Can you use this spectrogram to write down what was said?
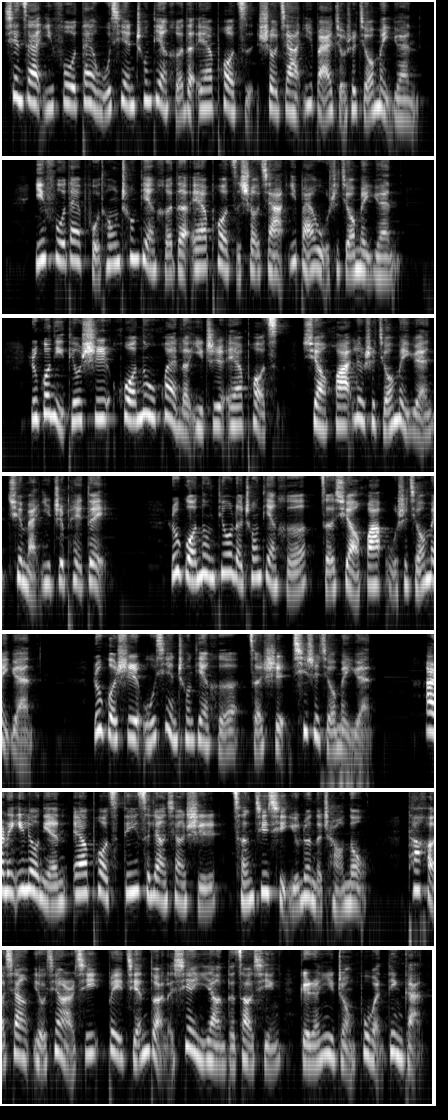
现在一副带无线充电盒的 AirPods 售价一百九十九美元，一副带普通充电盒的 AirPods 售价一百五十九美元。如果你丢失或弄坏了一只 AirPods，需要花六十九美元去买一只配对；如果弄丢了充电盒，则需要花五十九美元；如果是无线充电盒，则是七十九美元。二零一六年，AirPods 第一次亮相时，曾激起舆论的嘲弄。它好像有线耳机被剪短了线一样的造型，给人一种不稳定感。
